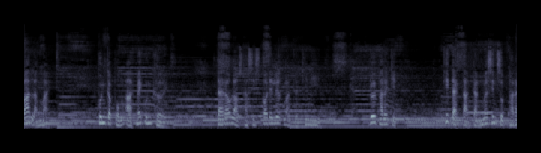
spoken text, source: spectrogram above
บ้านหลังใหม่ คุณกับผมอาจไม่คุ้นเคย แต่เราเหล่าสตาซิสก็ได้เลือกมาเกิดที่นี่ ด้วยภารกิจ ที่แตกต่างกันเมื่อสิ้นสุดภาร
